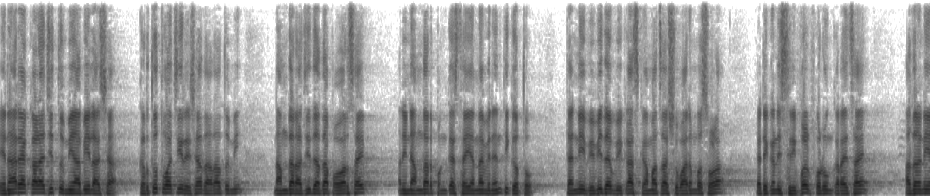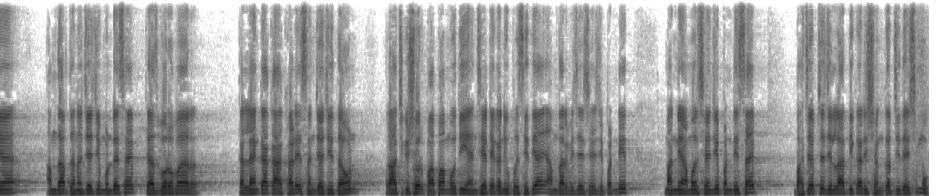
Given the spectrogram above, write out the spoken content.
येणाऱ्या काळाची तुम्ही अभिलाषा कर्तृत्वाची रेषा दादा तुम्ही. नामदार अजितदादा पवार साहेब आणि नामदार पंकजताई यांना विनंती करतो. त्यांनी विविध विकास कामाचा शुभारंभ सोहळा या ठिकाणी श्रीफळ फोडून करायचा आहे. आदरणीय आमदार धनंजयजी मुंडे साहेब त्याचबरोबर कल्याणकाका आखाडे संजयजी दौंड राजकिशोर पापा मोदी यांची या ठिकाणी उपस्थिती आहे. आमदार विजयशयजी पंडित मान्य अमरसिंहजी पंडित साहेब भाजपचे जिल्हाधिकारी शंकरजी देशमुख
